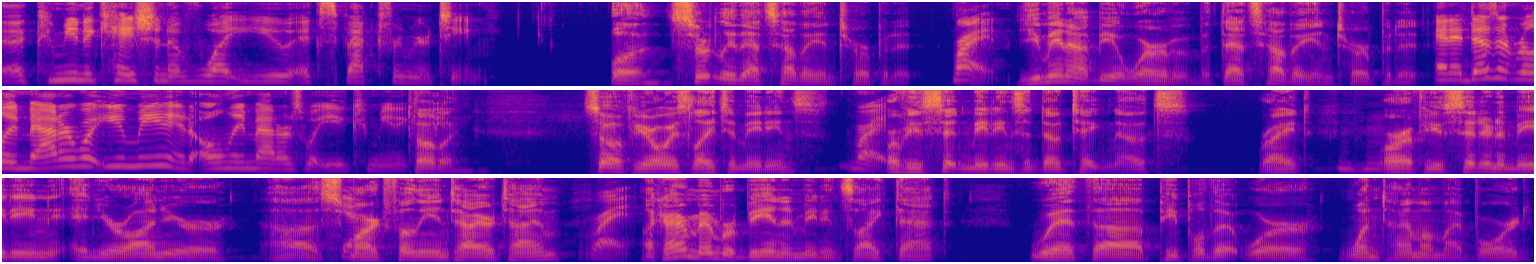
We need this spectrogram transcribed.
a communication of what you expect from your team. Well, certainly that's how they interpret it. Right. You may not be aware of it, but that's how they interpret it. And it doesn't really matter what you mean, it only matters what you communicate. Totally. So if you're always late to meetings, Right. or if you sit in meetings and don't take notes, right? Or if you sit in a meeting and you're on your uh, smartphone the entire time. Right. Like I remember being in meetings like that with uh, people that were one time on my board,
